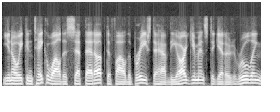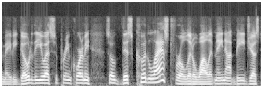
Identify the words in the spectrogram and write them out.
you know, it can take a while to set that up, to file the briefs, to have the arguments, to get a ruling, maybe go to the U.S. Supreme Court. I mean, so this could last for a little while. It may not be just,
